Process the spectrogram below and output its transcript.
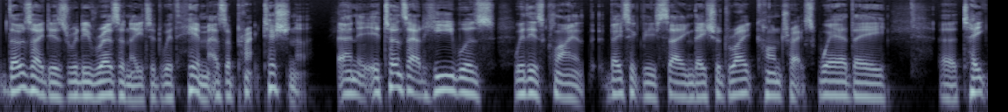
those ideas really resonated with him as a practitioner. And it, turns out he was with his client basically saying they should write contracts where they uh, take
